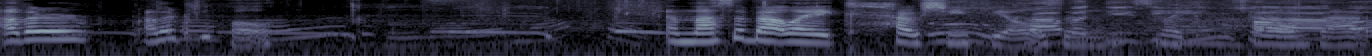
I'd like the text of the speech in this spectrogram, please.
other other people, and less about like how she feels and like all of that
